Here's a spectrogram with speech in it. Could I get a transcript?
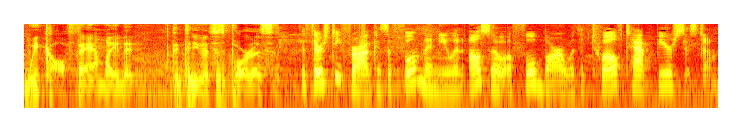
we call family that continue to support us. The Thirsty Frog has a full menu and also a full bar with a 12 tap beer system.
